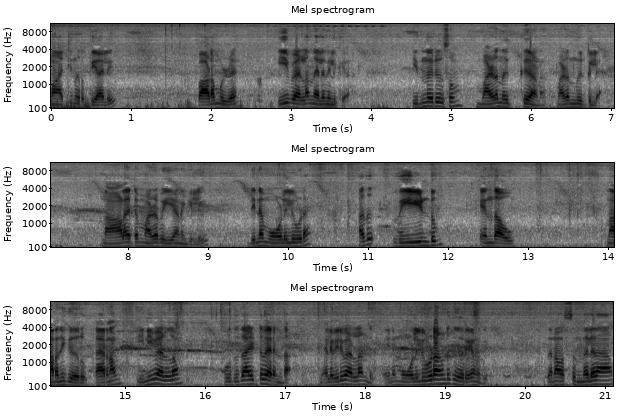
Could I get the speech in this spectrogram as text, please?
മാറ്റി നിർത്തിയാൽ പാടം മുഴുവൻ ഈ വെള്ളം നിലനിൽക്കുക. ഇന്നൊരു ദിവസം മഴ നിൽക്കുകയാണ്. മഴ നിന്നിട്ടില്ല. നാളെ മഴ പെയ്യുകയാണെങ്കിൽ ഇതിന്റെ മുകളിലൂടെ അത് വീണ്ടും എന്താവും? നിറഞ്ഞു കയറും കാരണം ഇനി വെള്ളം പുതുതായിട്ട് വരണ്ട. നിലവിൽ വെള്ളമുണ്ട്. അതിന് മുകളിലൂടെ അങ്ങോട്ട് കയറിയാൽ മതി. ഇതാണ് അവസ്ഥ. ഇന്നലെ ഞാൻ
